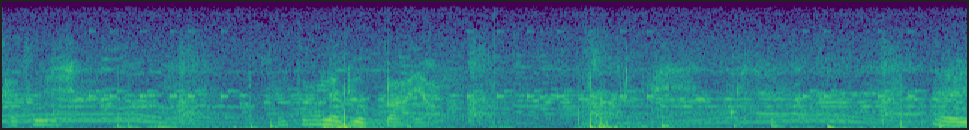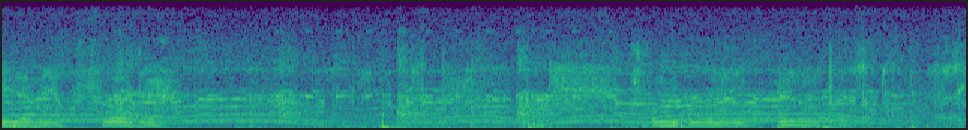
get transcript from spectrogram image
Tehát, hogy szerintem a legjobb pálya. Én lemegyek a földre. És akkor mikor így megnyomtam azt a dolgozni.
